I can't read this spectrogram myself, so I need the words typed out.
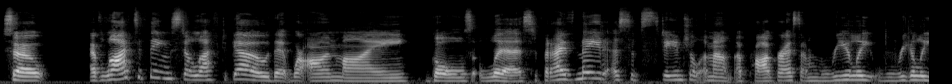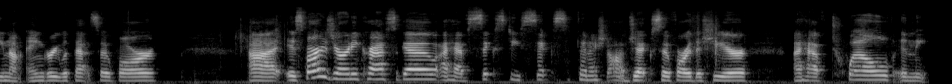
So I have lots of things still left to go that were on my goals list, but I've made a substantial amount of progress. I'm really, really not angry with that so far. Uh, as far as Yarny Crafts go, I have 66 finished objects so far this year. I have 12 in the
